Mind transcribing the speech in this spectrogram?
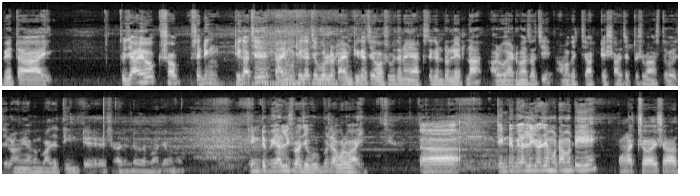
বেতাই। তো যাই হোক, সব সেটিং ঠিক আছে টাইমও ঠিক আছে বলল টাইম ঠিক আছে, অসুবিধা নেই, এক সেকেন্ডও লেট না আরও অ্যাডভান্স আছি। আমাকে চারটে, সাড়ে চারটের সময় আসতে বলেছিল, আমি এখন বাজে তিনটে, সাড়ে তিনটে বাজে মনে হয়। তিনটে বিয়াল্লিশ বাজে বু- বুঝলা বড় ভাই? তা তিনটে বিয়াল্লিশ বাজে মোটামুটি। পাঁচ, ছয়, সাত,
